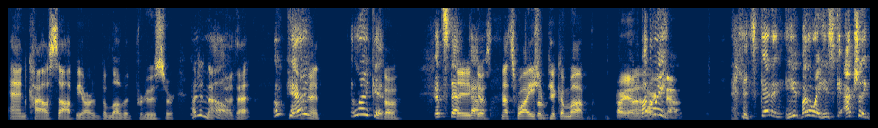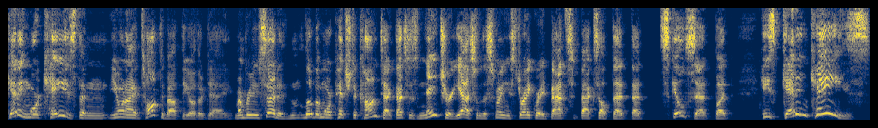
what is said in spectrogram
and Kyle Soppe, our beloved producer. I did not Oh. know that. Okay. I like it. So Good stat. there you go. That's why you should pick him up. Oh yeah, Uh, By the way- it. He's getting. He, by the way, he's actually getting more Ks than you and I had talked about the other day. Remember, you said a little bit more pitch to contact. That's his nature. Yes, and the swinging strike rate backs backs up that that skill set. But he's getting Ks.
